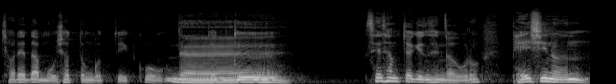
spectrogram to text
절에다 모셨던 것도 있고 네. 그 세상적인 생각으로 배신은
